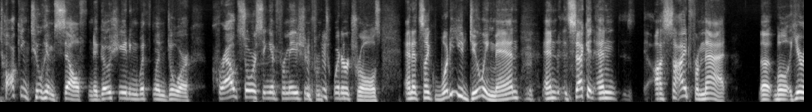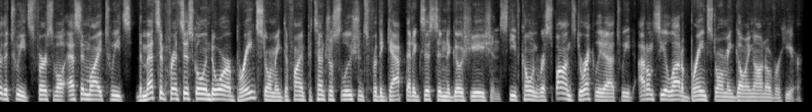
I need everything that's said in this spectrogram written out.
talking to himself, negotiating with Lindor, crowdsourcing information from Twitter trolls. And it's like, what are you doing, man? And second, and aside from that, uh, well, here are the tweets. First of all, SNY tweets the Mets and Francisco Lindor are brainstorming to find potential solutions for the gap that exists in negotiations. Steve Cohen responds directly to that tweet. I don't see a lot of brainstorming going on over here.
